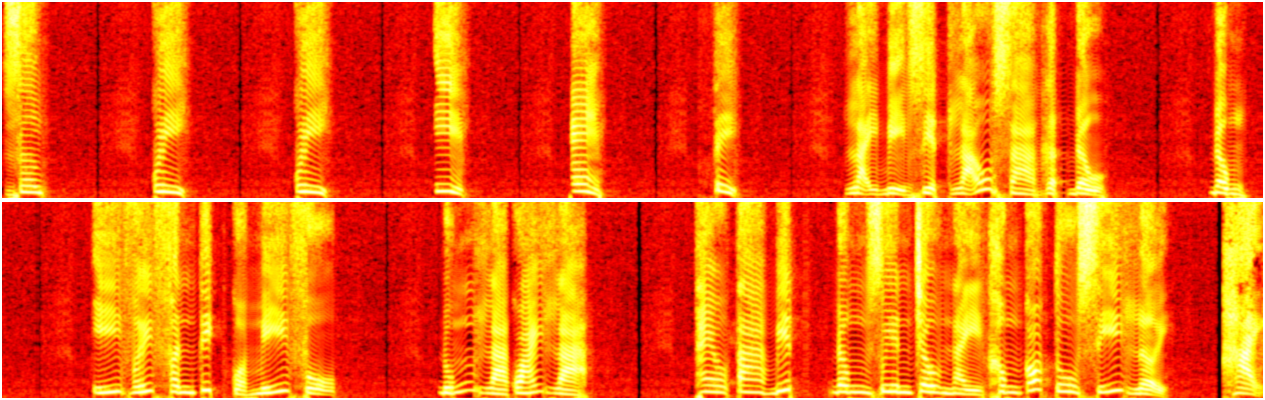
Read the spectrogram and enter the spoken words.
Dơ. Quy. Quy. Y. E. T. Lại bị diệt lão già gật đầu. Đồng. Ý với phân tích của Mỹ Phụ. Đúng là quái lạ. Theo ta biết, Đông Duyên Châu này không có tu sĩ lợi. Hại.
